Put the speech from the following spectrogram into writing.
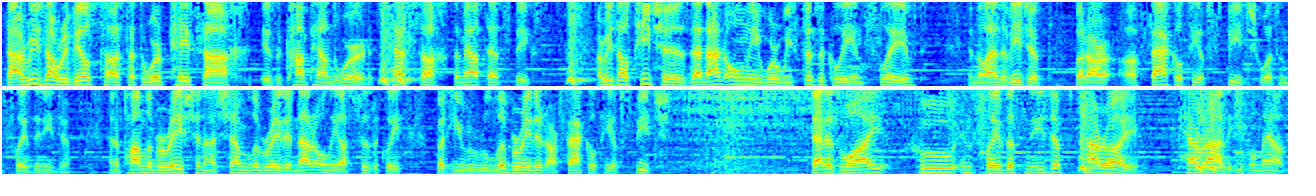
The Arizal reveals to us that the word Pesach is a compound word. Pesach, the mouth that speaks. Arizal teaches that not only were we physically enslaved in the land of Egypt, but our faculty of speech was enslaved in Egypt. And upon liberation, Hashem liberated not only us physically, but He liberated our faculty of speech. That is why, who enslaved us in Egypt? Paroi, Para, the evil mouth.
